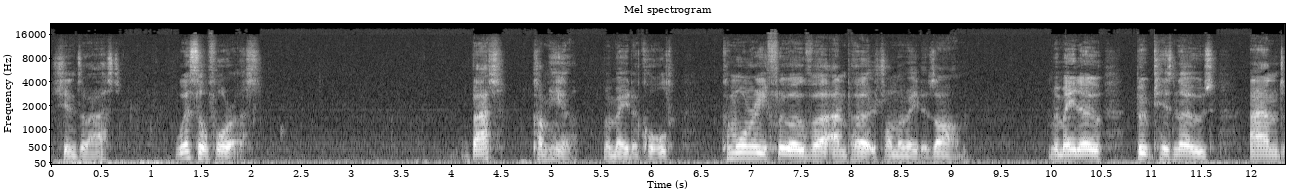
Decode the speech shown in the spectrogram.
Shinzo asked. Whistle for us. Bat, come here, Mamedo called. Komori flew over and perched on Mamedo's arm. Mamedo booped his nose, and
